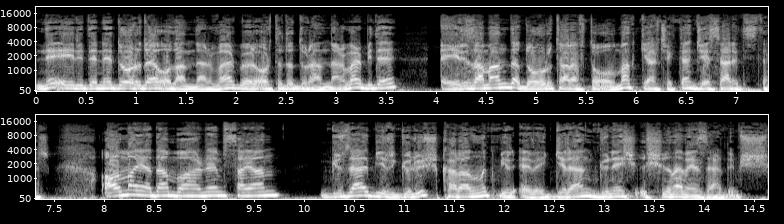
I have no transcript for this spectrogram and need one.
ne eğride ne doğruda olanlar var. Böyle ortada duranlar var. Bir de eğri zamanda doğru tarafta olmak gerçekten cesaret ister. Almanya'dan Muharrem Sayan güzel bir gülüş karanlık bir eve giren güneş ışığına benzer demiş.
